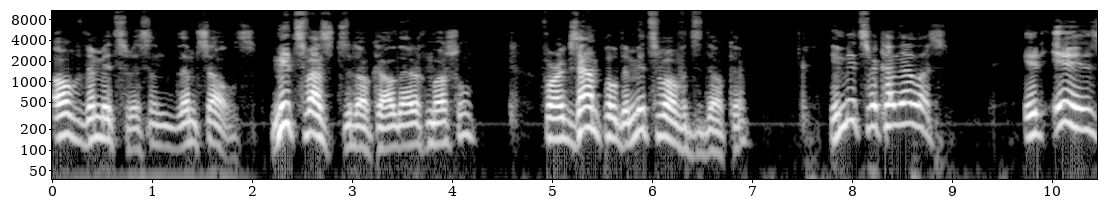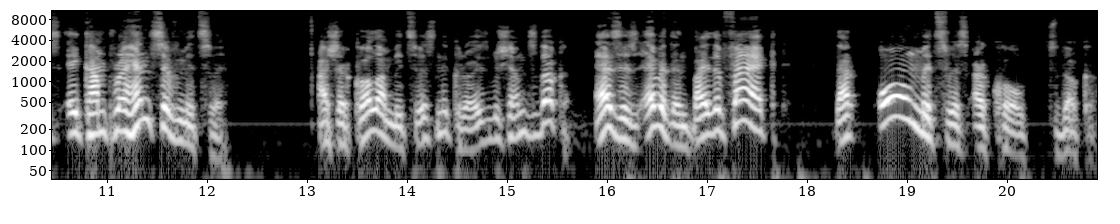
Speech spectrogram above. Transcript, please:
of the mitzvahs and themselves. Mitzvahs tzedakah al derech moshel. For example, the mitzvah of tzedakah, he mitzvah kalelas. It is a comprehensive mitzvah. Asher kol mitzvahs nekrois b'shem tzedakah. As is evident by the fact that all mitzvahs are called tzedakah.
